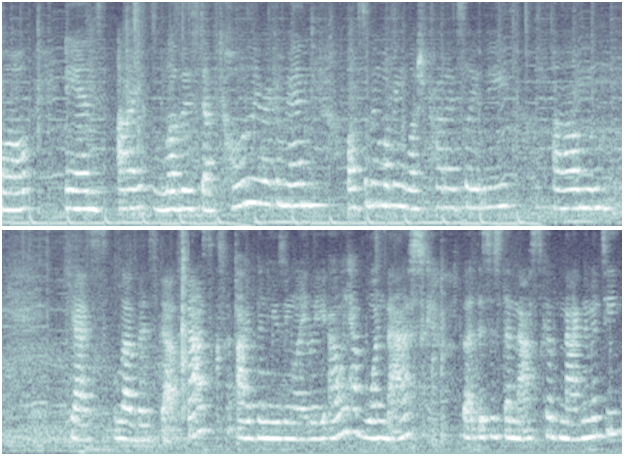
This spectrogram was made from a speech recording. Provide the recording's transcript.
all and I love this stuff. Totally recommend. Also been loving Lush products lately. Um, yes, love this stuff. Masks I've been using lately. I only have one mask, but this is the Mask of Magnanimity.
